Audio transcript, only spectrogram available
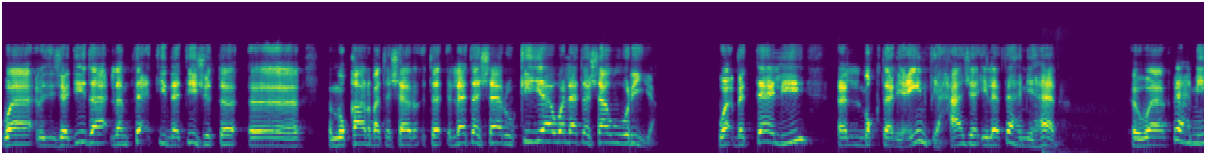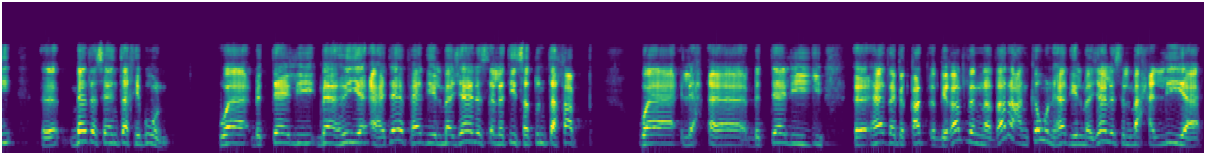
وجديدة لم تأتي نتيجة آه، مقاربة تشار... لا تشاركية ولا تشاورية. وبالتالي المقترعين في حاجة إلى فهم هذا. وفهم آه، ماذا سينتخبون؟ وبالتالي ما هي أهداف هذه المجالس التي ستنتخب؟ وبالتالي آه، هذا بغض النظر عن كون هذه المجالس المحلية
